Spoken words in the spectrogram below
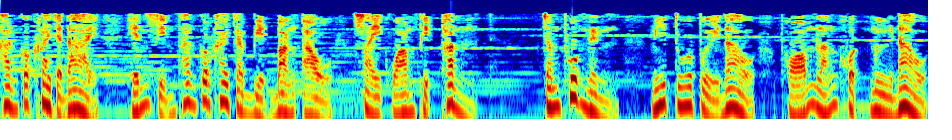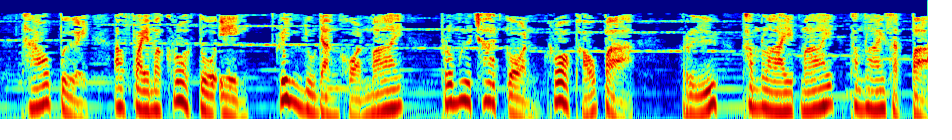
ท่านก็ใคร่จะได้ เห็นศีลท่านก็ใคร่จะเบียดบังเอา ใส่ความผิดท่านจำพวกหนึ่ง มีตัวเปื่อยเน่า ผอมหลังขดมือเน่า เท้าเปื่อย เอาไฟมาครอกตัวเอง กลิ้งอยู่ดังขอนไม้ เพราะเมื่อชาติก่อนครอบเผาป่า หรือทำลายไม้ทำลายสัตว์ป่า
